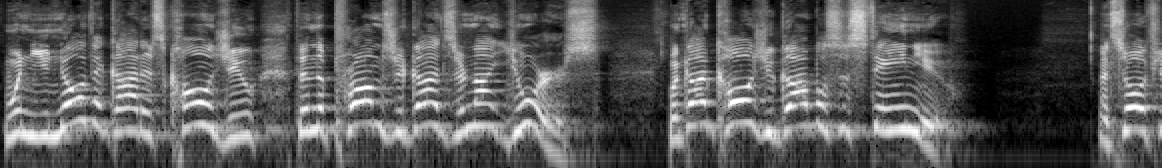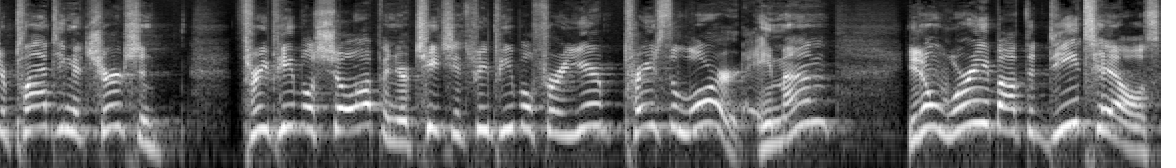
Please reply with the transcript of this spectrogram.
When you know that God has called you, then the problems are God's, they're not yours. When God calls you, God will sustain you. And so if you're planting a church and three people show up and you're teaching three people for a year, praise the Lord. Amen? You don't worry about the details.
